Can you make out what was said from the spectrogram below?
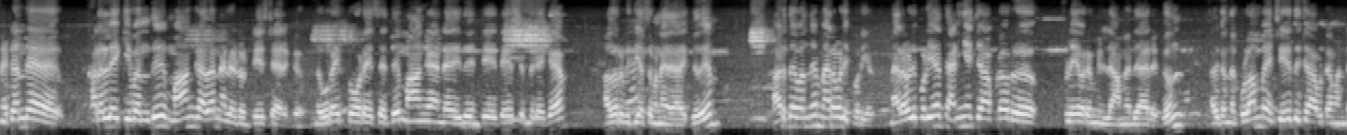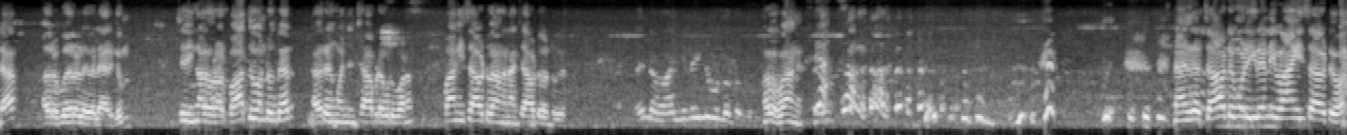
மற்ற அந்த கடலைக்கு வந்து மாங்காய் தான் நல்ல டேஸ்ட்டாக இருக்குது இந்த உரைப்போட சேர்த்து மாங்காய் அந்த இது டேஸ்ட் இருக்கு. அது ஒரு வித்தியாசமான இதாக இருக்குது. அடுத்து வந்து மரவள்ளி பொரியல். மரவள்ளி பொரியல் தனியாக சாப்பிட ஒரு ஃப்ளேவரும் இல்லாமல் இதாக இருக்கும் அதுக்கு அந்த குழம்பை சேர்த்து சாப்பிட்டோம்னா அது ஒரு வேற லெவலாக இருக்கும். சரி ஒரு ஆள் பார்த்து கொண்டு இருக்கிறார் அவரும் கொஞ்சம் சாப்பிட கொடுக்கணும் வாங்கி சாப்பிட்டு வாங்க நான் சாப்பிட்டு கொண்டு ஓ வாங்க. நான் இதை சாப்பிட்டு முடிக்கிறேன் நீ வாங்கி சாப்பிட்டு வா.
